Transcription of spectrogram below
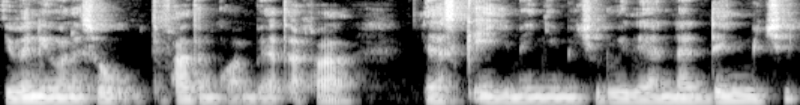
even የሆነ ሰው ጥፋት እንኳን ቢያጠፋ ሊያስቀይመኝ የሚችል ወይ ሊያናደኝ የሚችል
